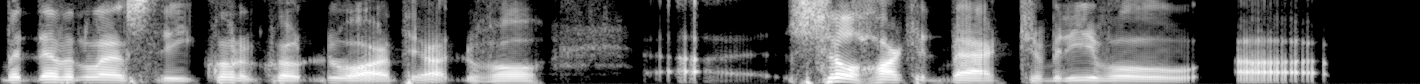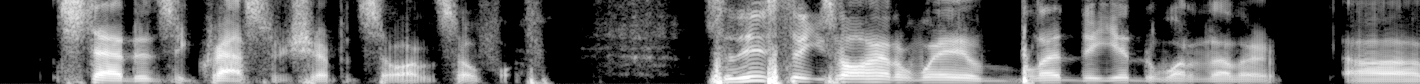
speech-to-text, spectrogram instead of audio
But nevertheless, the quote unquote new art, the Art Nouveau, uh, still harkened back to medieval uh, standards and craftsmanship and so on and so forth. So these things all had a way of blending into one another. Uh,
